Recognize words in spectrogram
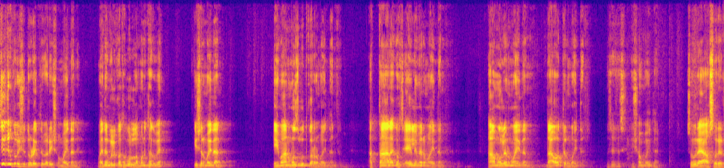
যে যত বেশি দৌড়াইতে পারে এই সব ময়দানে। ময়দানগুলির কথা বললাম, মনে থাকবে? কিসের ময়দান? ইমান মজবুত করার ময়দান। আর তার আগে হচ্ছে এলেমের ময়দান, আমলের ময়দান, দাওয়াতের ময়দান। বুঝা গেছে? এইসব ময়দান। সৌরায় আসরের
